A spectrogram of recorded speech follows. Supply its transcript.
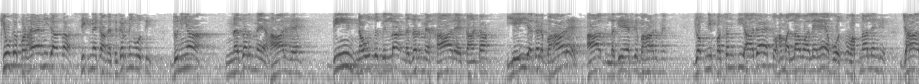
کیونکہ پڑھایا نہیں جاتا، سیکھنے کا ہمیں فکر نہیں ہوتی۔ دنیا نظر میں ہار ہے، دین نوز باللہ نظر میں خار ہے، کانٹا۔ یہی اگر بہار ہے، آگ لگے ایسے بہار میں۔ جو اپنی پسند کی آ جائے تو ہم اللہ والے ہیں، اب وہ اس کو اپنا لیں گے۔ جہاں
